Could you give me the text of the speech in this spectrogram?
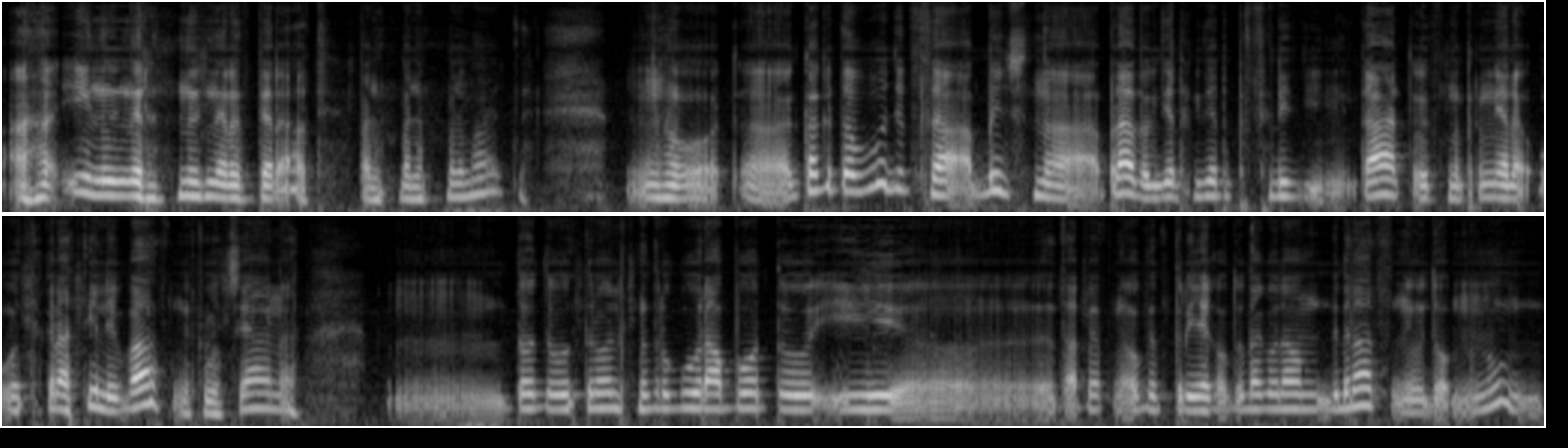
Ага, и нужно, нужно разбирать, понимаете? Вот. А, как это вводится обычно, правда, где-то где-то посередине, да, то есть, например, вы сократили вас не случайно, то-то устроились на другую работу и, э, соответственно, офис приехал туда, куда вам добираться неудобно, ну,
